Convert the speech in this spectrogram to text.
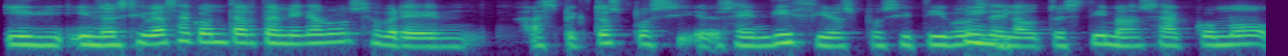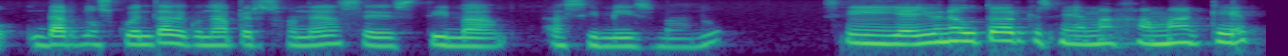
Y, nos ibas a contar también algo sobre aspectos, o sea, indicios positivos de la autoestima, o sea, cómo darnos cuenta de que una persona se estima a sí misma, ¿no? Sí, hay un autor que se llama Hamake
